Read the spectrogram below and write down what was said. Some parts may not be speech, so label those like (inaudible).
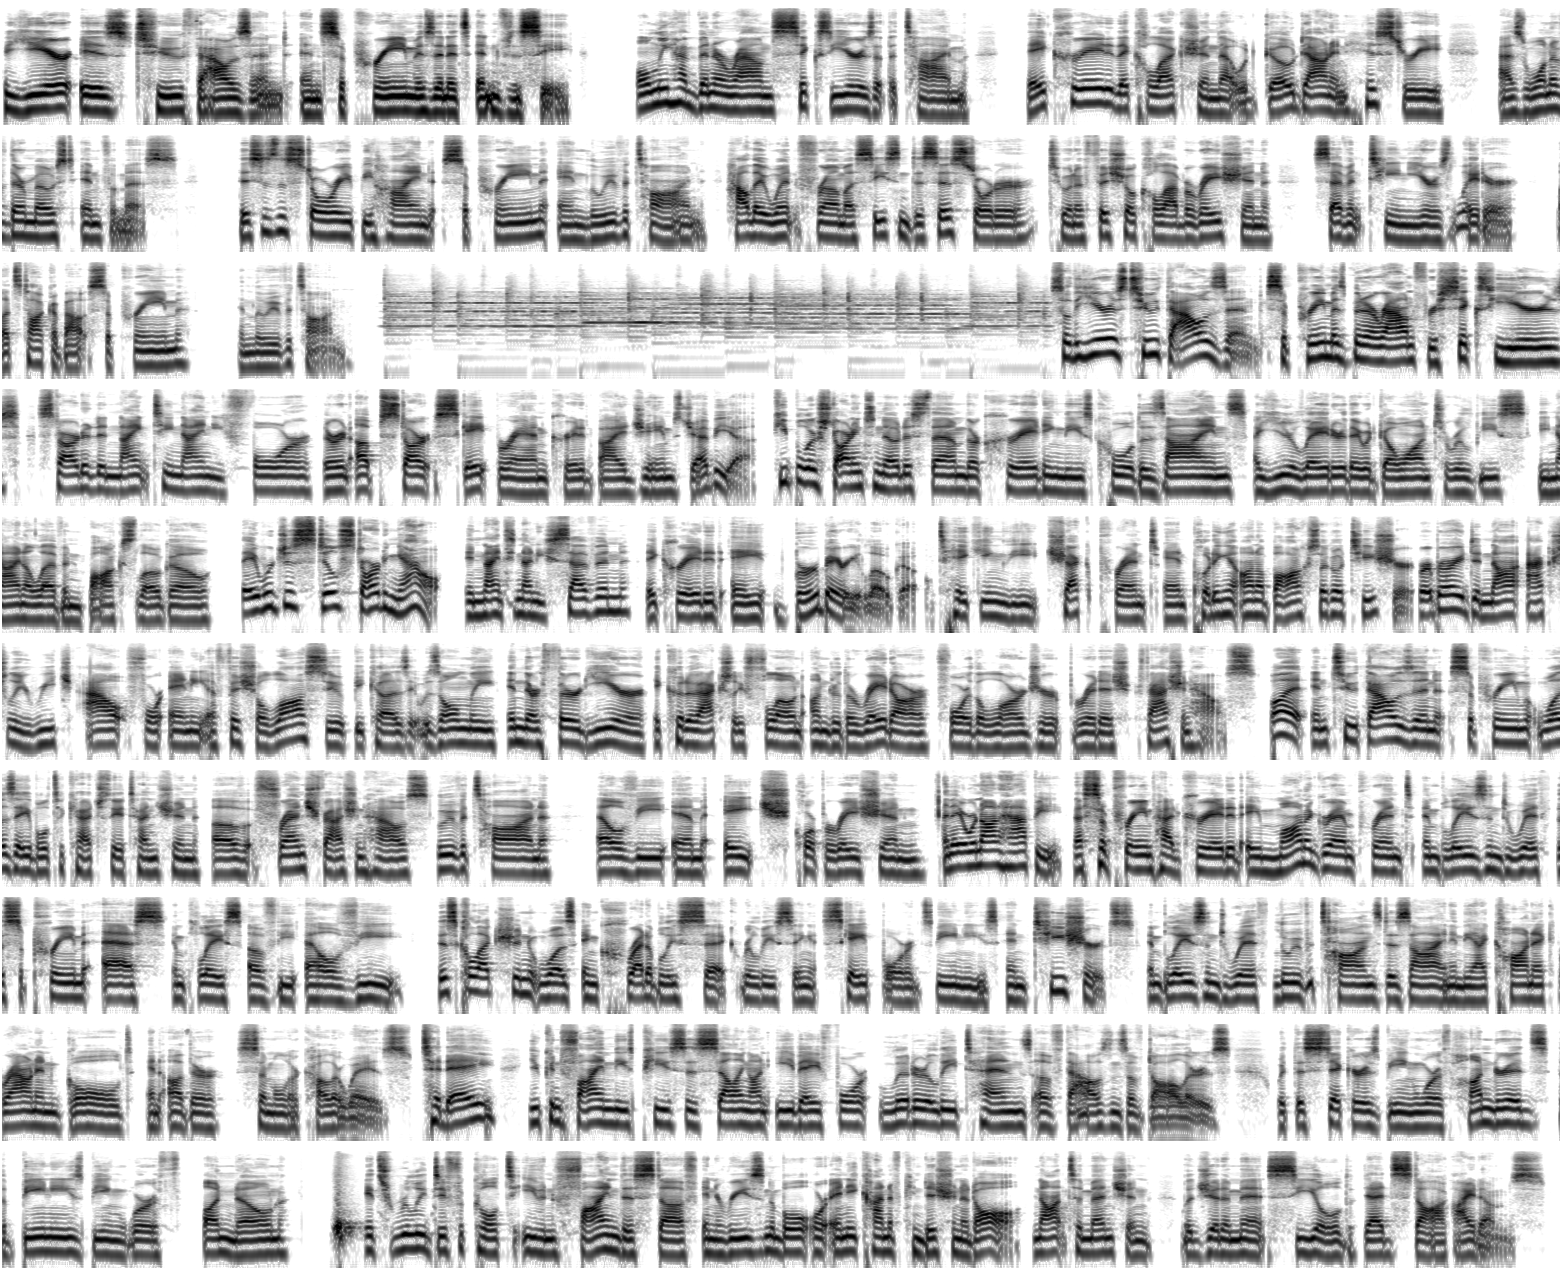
The year is 2000 and Supreme is in its infancy. Only have been around six years at the time, they created a collection that would go down in history as one of their most infamous. This is the story behind Supreme and Louis Vuitton, how they went from a cease and desist order to an official collaboration 17 years later. Let's talk about Supreme and Louis Vuitton. So the year is 2000. Supreme has been around for six years, started in 1994. They're an upstart skate brand created by James Jebbia. People are starting to notice them. They're creating these cool designs. A year later, they would go on to release the 911 box logo. They were just still starting out. In 1997, they created a Burberry logo, taking the check print and putting it on a box logo t shirt. Burberry did not actually reach out for any official lawsuit because it was only in their third year it could have actually flown under the radar for the larger British fashion house. But in 2000, Supreme was able to catch the attention of French fashion house Louis Vuitton LVMH Corporation, and they were not happy that Supreme had created a monogram print emblazoned with the Supreme S in place of the LV. This collection was incredibly sick, releasing skateboards, beanies, and t shirts emblazoned with Louis Vuitton's design in the iconic brown and gold and other similar colorways. Today, you can find these pieces selling on eBay for literally tens of thousands of dollars, with the stickers being worth hundreds, the beanies being worth unknown it's really difficult to even find this stuff in reasonable or any kind of condition at all, not to mention legitimate sealed dead stock items.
